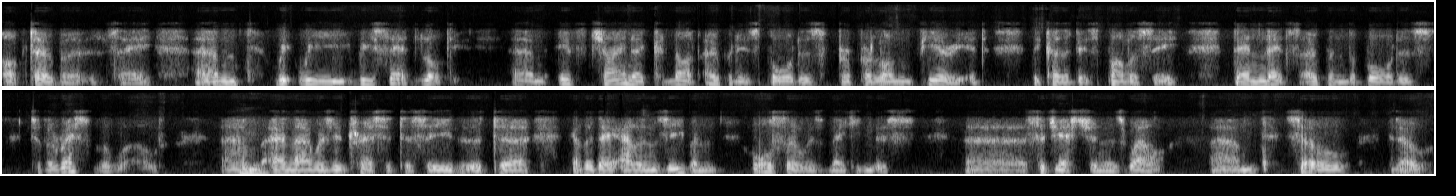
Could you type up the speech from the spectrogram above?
October, say, um, we, we we said, look. Um, if China cannot open its borders for a prolonged period because of its policy, then let's open the borders to the rest of the world. Um, And I was interested to see that uh, the other day Alan Zeman also was making this uh, suggestion as well. Um, so, you know,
